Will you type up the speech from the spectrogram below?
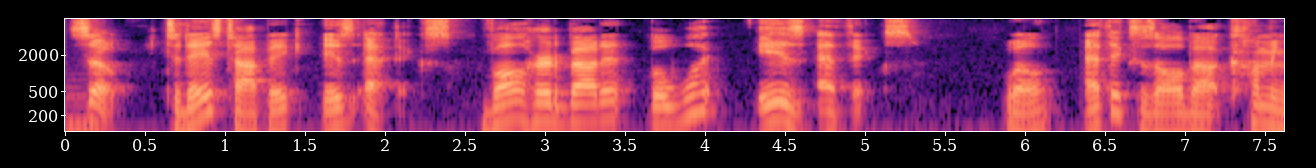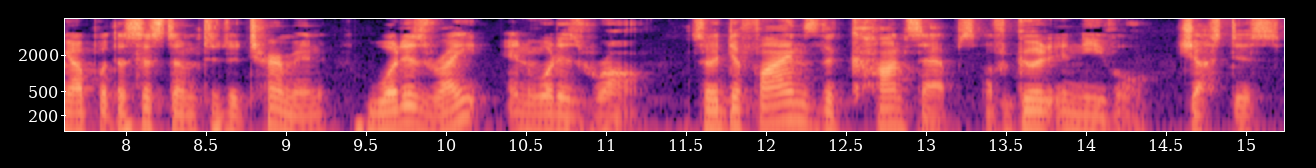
So today's topic is ethics. We've all heard about it, but what is ethics? Well, ethics is all about coming up with a system to determine what is right and what is wrong. So it defines the concepts of good and evil, justice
